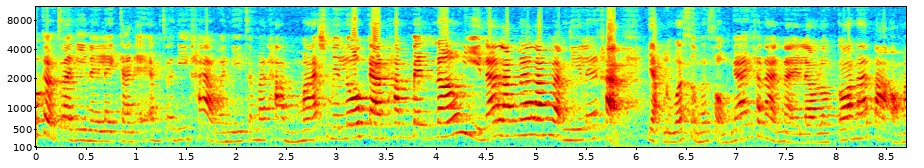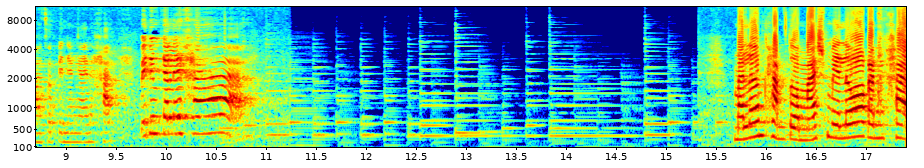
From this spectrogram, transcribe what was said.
บกับจาดีในรายการ I am จาดีค่ะ วันนี้จะมาทำมาร์ชเมลโล่การทำเป็นน้องหมีน่ารักน่ารักแบบนี้เลยค่ะ อยากรู้ว่าส่วนผสมง่ายขนาดไหนแล้ว แล้วก็หน้าตาออกมาจะเป็นยังไงนะคะ ไปดูกันเลยค่ะมาเริ่มทำตัวมาร์ชเมลโล่กันค่ะ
